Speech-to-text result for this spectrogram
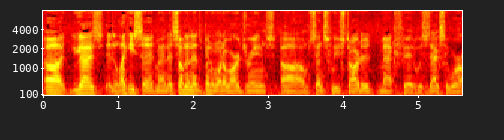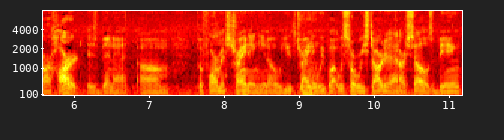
Uh, you guys, and like he said, man, it's something that's been one of our dreams um, since we've started MacFit, which is actually where our heart has been at. Um, performance training, you know, youth training. Mhm. We we sort of we started at ourselves being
